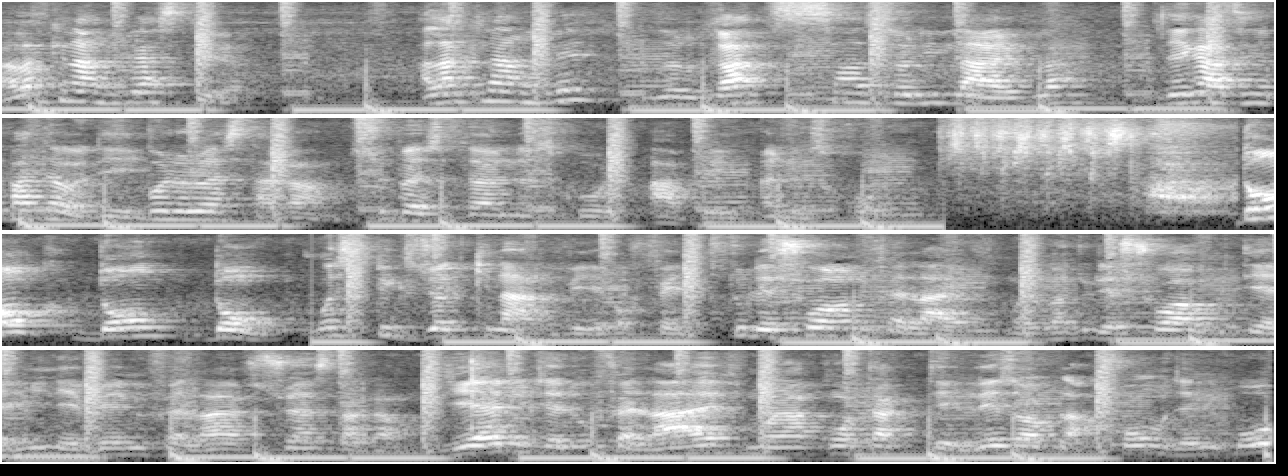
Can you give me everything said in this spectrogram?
Alors qu'il arrive à cette heure. Alors qu'il je regarde ça joli live là. Je regarde, c'est pas tardé. Follow l'Instagram. Superstar underscore AP underscore. Donc, donc, donc, moi explique ce qui est arrivé fait. Tous les soirs, nous fait live. Moi, tous les soirs, vous terminez, nous fait live sur Instagram. Hier, nous fait live. On a contacté les autres plafonds. On a dit, oh,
